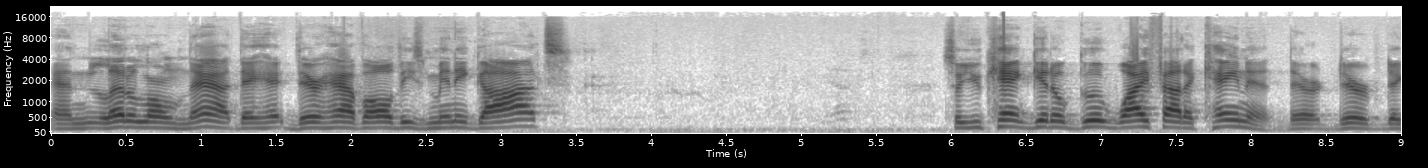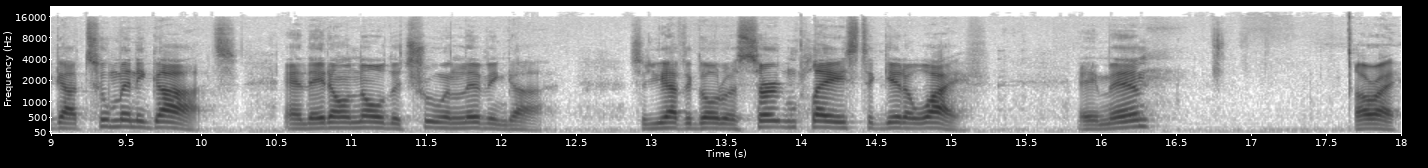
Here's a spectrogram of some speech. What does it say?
And let alone that, they, ha- they have all these many gods. So you can't get a good wife out of Canaan. They're, they're, they got too many gods, and they don't know the true and living God. So you have to go to a certain place to get a wife. Amen? All right.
